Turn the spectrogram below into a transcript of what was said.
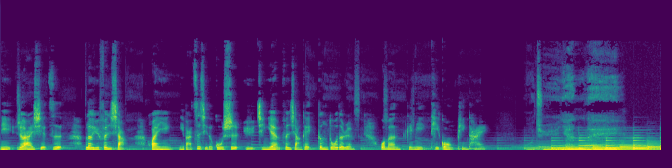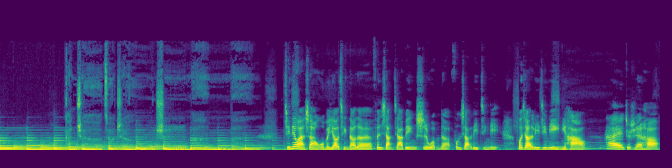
你热爱写字，乐于分享。欢迎你把自己的故事与经验分享给更多的人，我们给你提供平台。今天晚上我们邀请到的分享嘉宾是我们的封小丽经理。封小丽经理，你好，嗨，主持人好，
